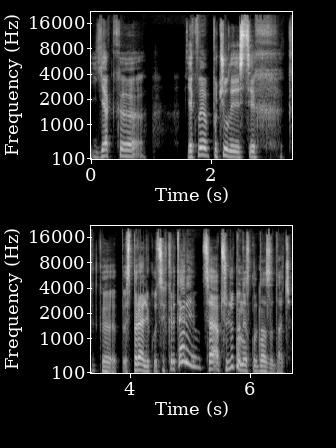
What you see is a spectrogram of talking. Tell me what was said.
як, е, як ви почули з, цих, з переліку цих критеріїв, це абсолютно нескладна задача.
